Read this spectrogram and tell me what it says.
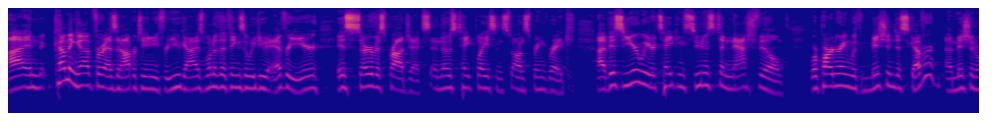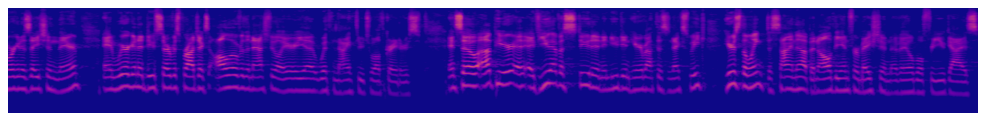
Uh, and coming up for as an opportunity for you guys, one of the things that we do every year is service projects, and those take place in, on spring break. Uh, this year, we are taking students to Nashville we're partnering with Mission Discovery, a mission organization there, and we're going to do service projects all over the Nashville area with 9th through 12th graders. And so, up here, if you have a student and you didn't hear about this next week, here's the link to sign up and all the information available for you guys.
